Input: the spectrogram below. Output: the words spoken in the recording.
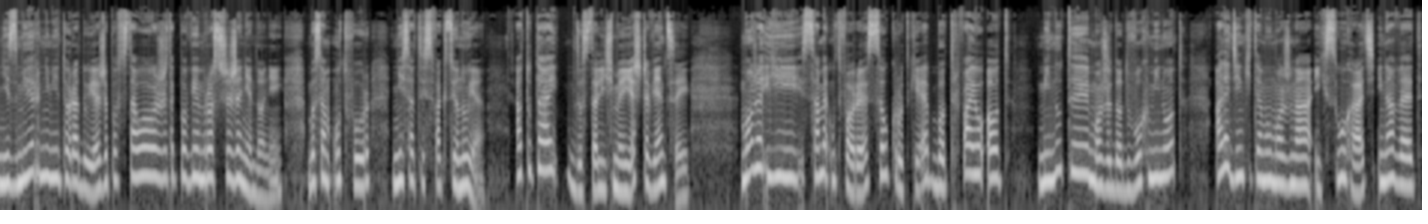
Niezmiernie mnie to raduje, że powstało, że tak powiem, rozszerzenie do niej, bo sam utwór nie satysfakcjonuje. A tutaj dostaliśmy jeszcze więcej. Może i same utwory są krótkie, bo trwają od minuty, może do dwóch minut, ale dzięki temu można ich słuchać i nawet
